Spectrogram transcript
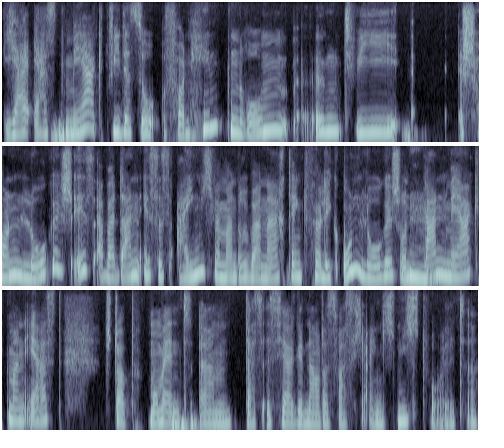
ja erst merkt, wie das so von hinten rum irgendwie schon logisch ist, aber dann ist es eigentlich, wenn man drüber nachdenkt, völlig unlogisch und mhm. dann merkt man erst, stopp, Moment, ähm, das ist ja genau das, was ich eigentlich nicht wollte.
